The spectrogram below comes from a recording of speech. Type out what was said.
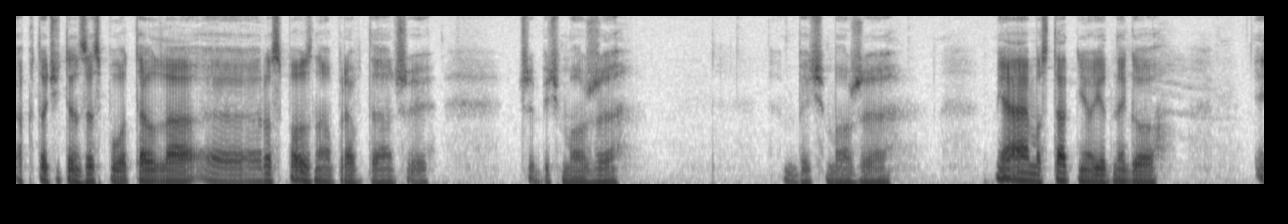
A kto ci ten zespół Otella e, rozpoznał, prawda? Czy, czy być może być może miałem ostatnio jednego e,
